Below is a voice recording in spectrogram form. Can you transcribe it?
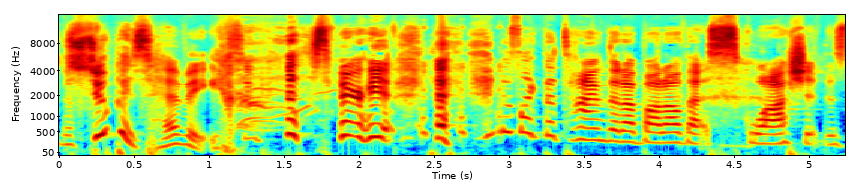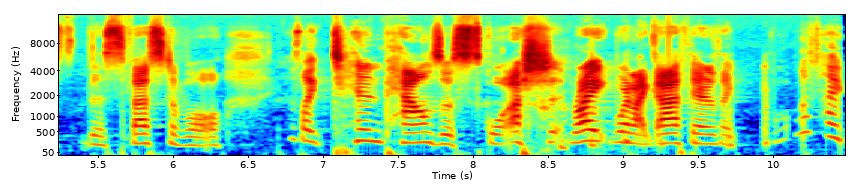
The soup is heavy. it's very. It's like the time that I bought all that squash at this this festival. It was like ten pounds of squash right when I got there. I was like, what was I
